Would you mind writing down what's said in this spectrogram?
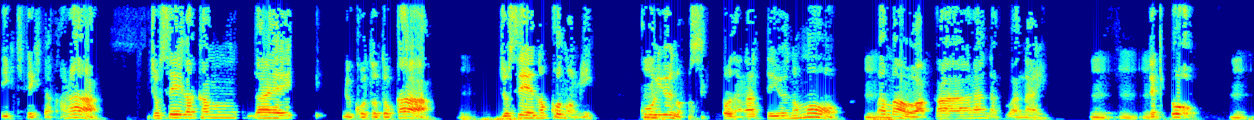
生きてきたから、女性が考えることとか、うん女性の好み、こういうの好きそうだなっていうのも、うん。まあまあわからなくはない。うんうんうん。だけど、うん。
